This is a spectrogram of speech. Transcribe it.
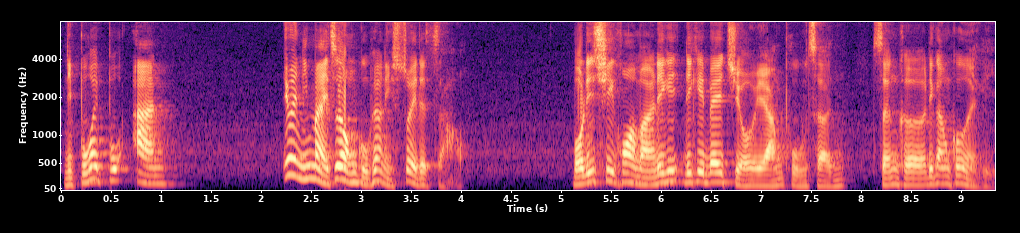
你不会不安，因为你买这种股票，你睡得着。无你去看嘛，你去你去买九阳、普成、神科，你敢困得去？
